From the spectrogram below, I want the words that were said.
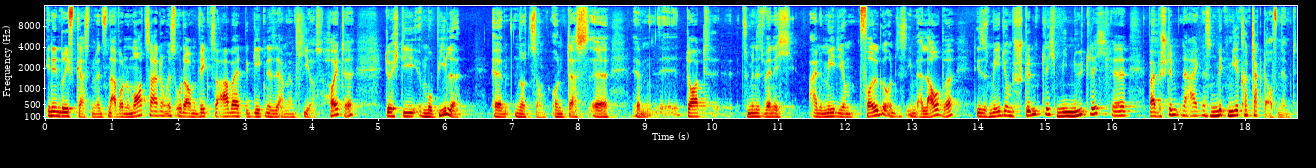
in den Briefkasten. Wenn es eine Abonnementzeitung ist oder auf dem Weg zur Arbeit, begegne sie einem im Kiosk. Heute durch die mobile äh, Nutzung und dass äh, äh, dort, zumindest wenn ich einem Medium folge und es ihm erlaube, dieses Medium stündlich, minütlich äh, bei bestimmten Ereignissen mit mir Kontakt aufnimmt.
